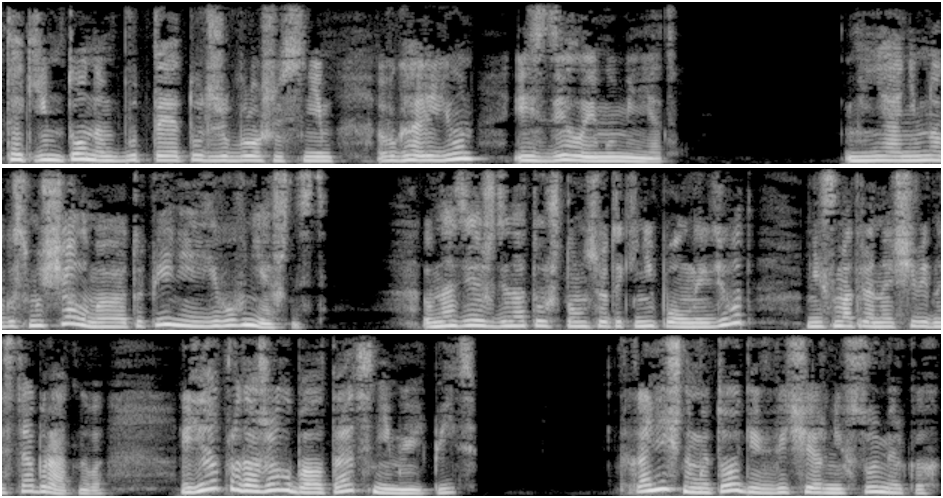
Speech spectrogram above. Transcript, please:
таким тоном, будто я тут же брошусь с ним в гальюн и сделаю ему минет. Меня немного смущало мое отупение и его внешность. В надежде на то, что он все-таки не полный идиот, несмотря на очевидность обратного, я продолжала болтать с ним и пить. В конечном итоге, в вечерних сумерках,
